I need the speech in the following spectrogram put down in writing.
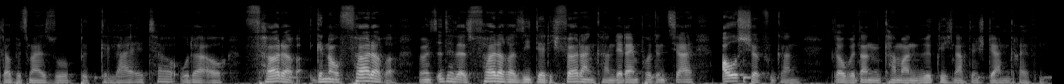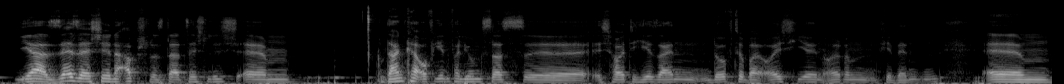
glaube jetzt mal so Begleiter oder auch Förderer, genau Förderer. Wenn man das Internet als Förderer sieht, der dich fördern kann, der dein Potenzial ausschöpfen kann, ich glaube, dann kann man wirklich nach den Sternen greifen. Ja, sehr, sehr schöner Abschluss tatsächlich. Ähm, danke auf jeden Fall, Jungs, dass äh, ich heute hier sein durfte bei euch hier in euren vier Wänden. Ähm,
